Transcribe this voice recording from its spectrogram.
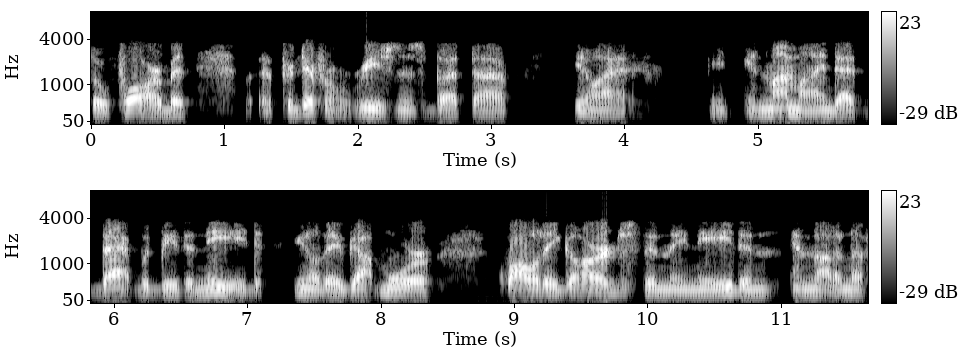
so far, but uh, for different reasons. But uh, you know, I in, my mind that that would be the need. You know, they've got more quality guards than they need, and and not enough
